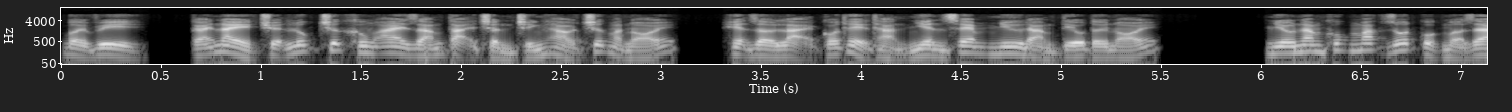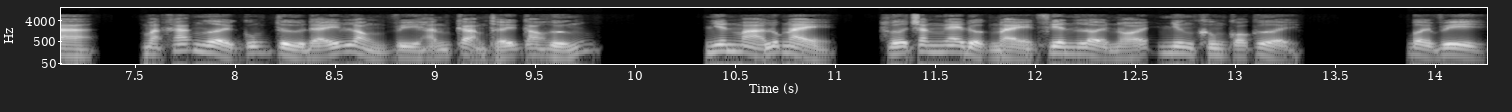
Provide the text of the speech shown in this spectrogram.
Bởi vì, cái này chuyện lúc trước không ai dám tại trần chính hào trước mặt nói, hiện giờ lại có thể thản nhiên xem như đàm tiếu tới nói. Nhiều năm khúc mắc rốt cuộc mở ra, mặt khác người cũng từ đáy lòng vì hắn cảm thấy cao hứng. Nhưng mà lúc này, hứa chăn nghe được này phiên lời nói nhưng không có cười. Bởi vì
